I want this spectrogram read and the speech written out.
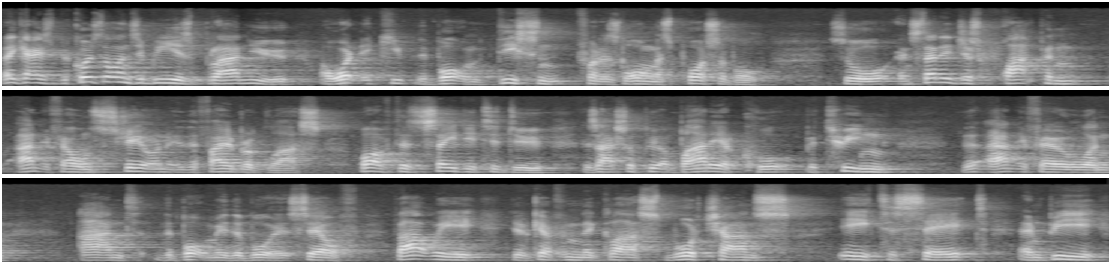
Right guys, because the Lindsay B is brand new, I want to keep the bottom decent for as long as possible. So instead of just whapping antifouling straight onto the fiberglass, what I've decided to do is actually put a barrier coat between the antifouling and the bottom of the boat itself. That way you're giving the glass more chance A to set and B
